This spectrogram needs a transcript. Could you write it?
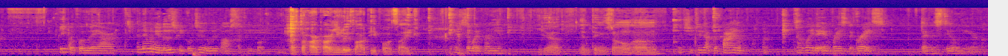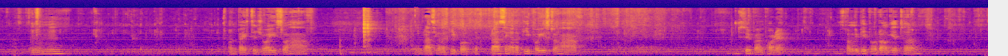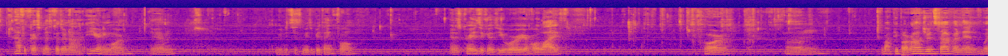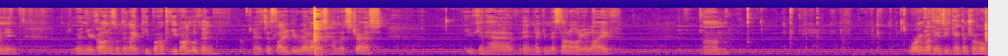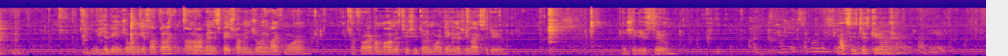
People for who they are. And then when you lose people too, we've lost some people. That's the hard part. When you lose a lot of people, it's like, takes away from you. yeah, and things don't. Um, But you do have to find a, a way to embrace the grace that is still here. mm-hmm. Embrace the joy you still have. The blessing of the people. The blessing of the people you still have. Super important. So many people don't get to have a Christmas because they're not here anymore, and we just need to be thankful. And it's crazy because you worry your whole life for um, about people around you and stuff, and then when you when you're gone or something, like people have to keep on moving, and it's just like you realize how much stress you can have, and like you miss out on all your life. Um, worrying about things you can't control. You should be enjoying it. So I feel like I don't know. I've been in a space where I'm enjoying life more. I feel like my mom is too. She's doing more things that she likes to do than she used to. I think some moments My sister's getting there.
